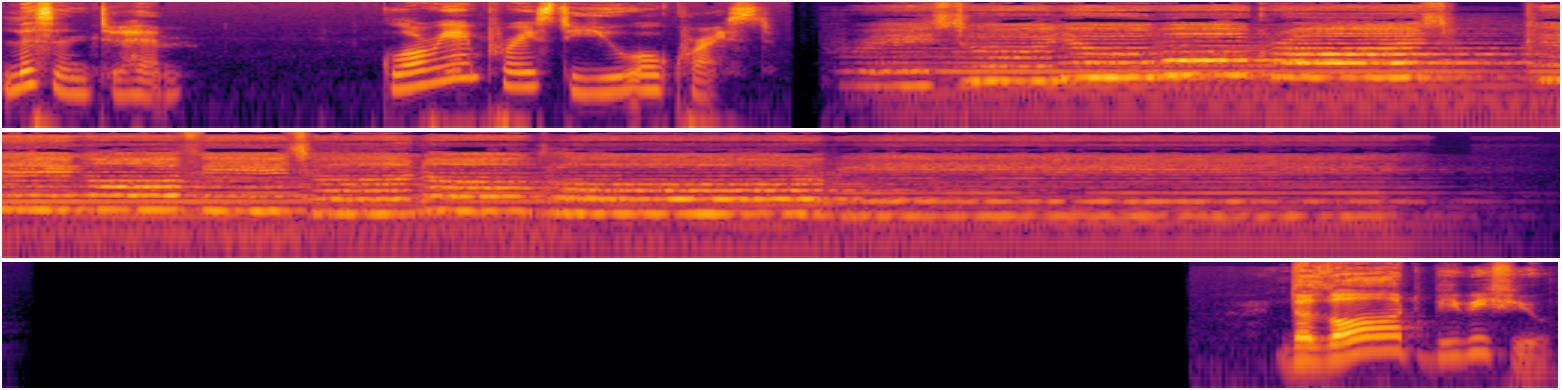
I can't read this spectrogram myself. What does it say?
Listen to him. Glory and praise to you, O Christ. Praise to you, O The Lord be with you.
